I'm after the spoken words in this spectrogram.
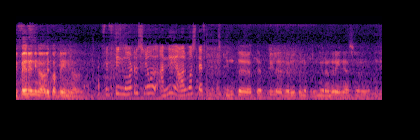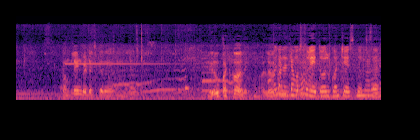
రిపేర్ ఎన్ని కావాలి? కొత్త ఎన్ని కావాలి? ఫిఫ్టీన్ మోటార్స్లో అన్ని ఆల్మోస్ట్ ఇంత థెఫ్ట్ ఇలా జరుగుతున్నప్పుడు మీరు అందరూ ఏం చేస్తున్నారు? కంప్లైంట్ పెట్టచ్చు కదా. మీరు పట్టుకోవాలి. వాళ్ళు వస్తువులు తోలుకొని చేసుకోవచ్చు సార్.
